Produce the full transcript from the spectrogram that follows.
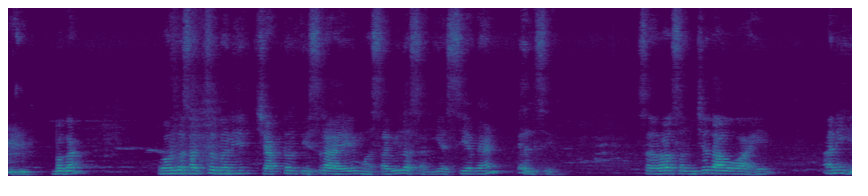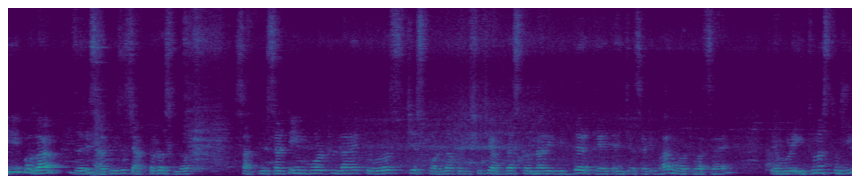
बघा. वर्ग सातचं गणित चॅप्टर तिसरा आहे मसावी लसावी S C F and L C F सर्व संच दहावा आहे. आणि हे बघा जरी सातवीचं चॅप्टर असलं सातवीसाठी इम्पॉर्टंट आहे. तेवढंच जे स्पर्धा परीक्षेचे अभ्यास करणारे विद्यार्थी आहे त्यांच्यासाठी फार महत्त्वाचं आहे. त्यामुळे इथूनच तुम्ही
